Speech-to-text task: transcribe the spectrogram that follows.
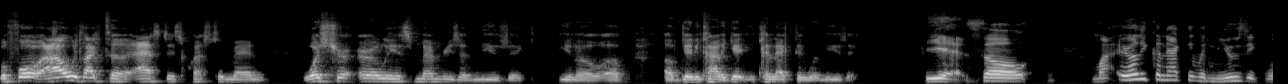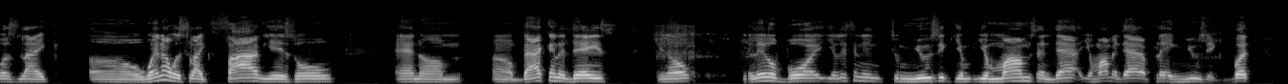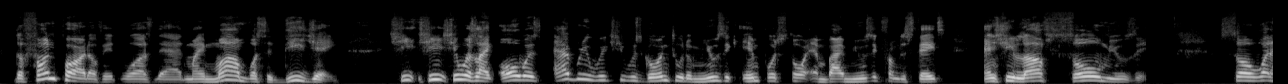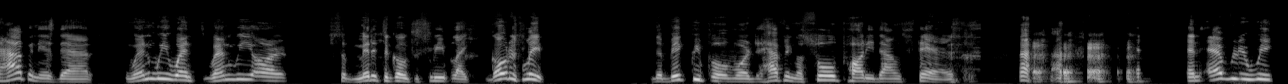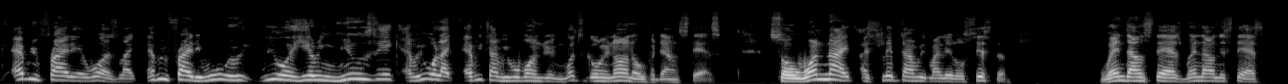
before I always like to ask this question, man. What's your earliest memories of music? You know, of of getting kind of getting connected with music. Yeah. So my early connecting with music was like uh when I was like five years old, and um uh, back in the days, you know, your little boy, you're listening to music. Your your moms and dad, your mom and dad are playing music, but the fun part of it was that my mom was a DJ. She she she was like always every week she was going to the music import store and buy music from the states and she loved soul music. So what happened is that when we went when we are submitted to go to sleep like go to sleep the big people were having a soul party downstairs and every week, every Friday it was like every Friday we were we were hearing music, and we were like every time we were wondering what's going on over downstairs. So one night I slipped down with my little sister, went downstairs, went down the stairs,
